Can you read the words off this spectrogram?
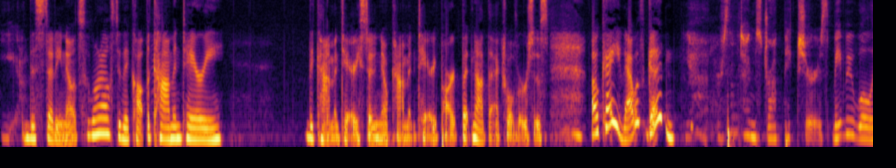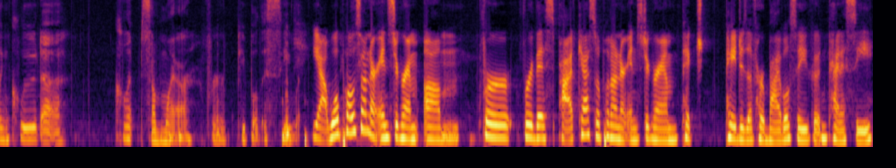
Yeah. The study notes. What else do they call it? The commentary. The commentary, study no commentary part, but not the actual verses. Okay, that was good. Yeah. Or sometimes draw pictures. Maybe we'll include a clip somewhere for people to see what Yeah, we'll post on our Instagram um, for for this podcast. We'll put on our Instagram pic- pages of her Bible so you can kind of see.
